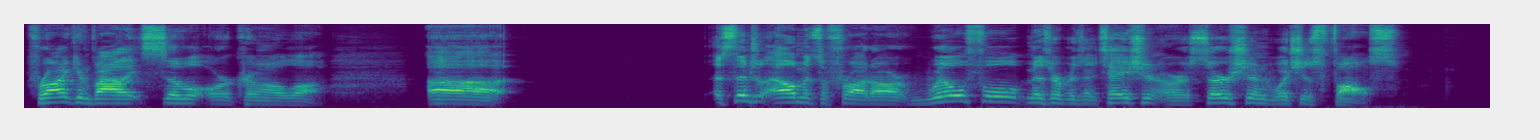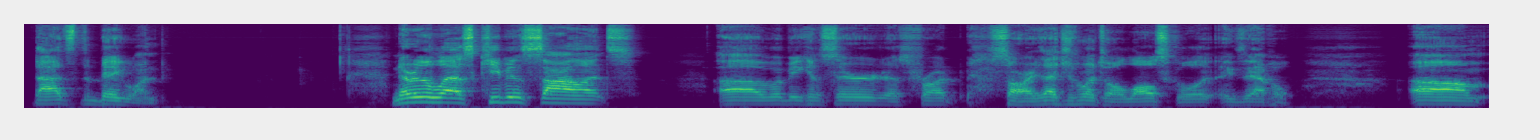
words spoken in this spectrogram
Fraud can violate civil or criminal law. Uh, essential elements of fraud are willful misrepresentation or assertion which is false. That's the big one. Nevertheless, keeping silence uh, would be considered as fraud. Sorry, that just went to a law school example. Um,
